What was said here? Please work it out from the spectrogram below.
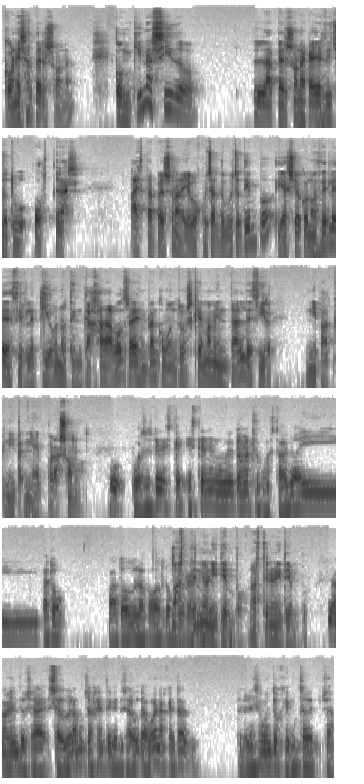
con esa persona? ¿Con quién ha sido la persona que hayas dicho tú, ostras, a esta persona la llevo escuchando mucho tiempo y has sido a conocerle y decirle, tío, no te encaja la voz, ¿sabes? En plan, como en tu esquema mental, decir, ni, pa- ni, pa- ni por asomo. Pu- Pues es que este, este año en concreto, macho, como estaba yo ahí para todo, para todo de un lado para otro, No has pues tenido ni tiempo, no has tenido ni tiempo. Efectivamente, o sea, saludar a mucha gente que te saluda, buenas, ¿qué tal? Pero en ese momento es que muchas veces, o sea,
